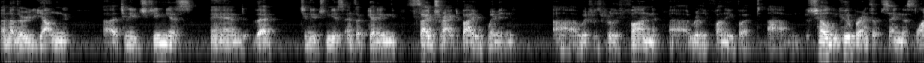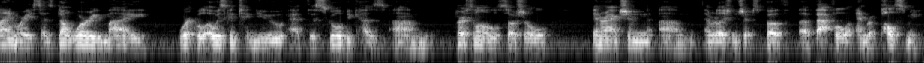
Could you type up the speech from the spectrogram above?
another young uh, teenage genius, and that teenage genius ends up getting sidetracked by women, uh, which was really fun, uh, really funny. But um, Sheldon Cooper ends up saying this line where he says, "Don't worry, my." work will always continue at this school because um, personal, social interaction um, and relationships both uh, baffle and repulse me.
